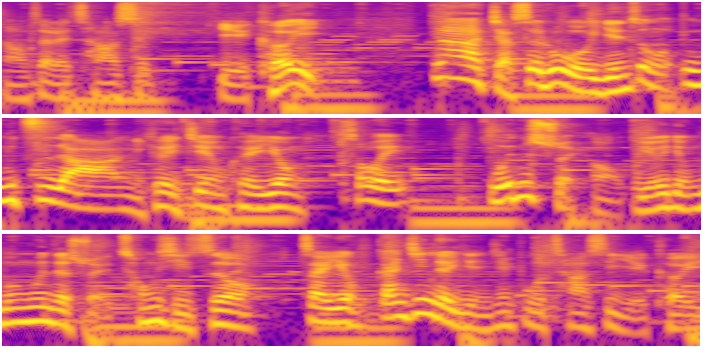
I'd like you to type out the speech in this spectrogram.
然后再来擦拭也可以。那假设如果严重的污渍啊，你可以建议可以用稍微温水哦，有一点温温的水冲洗之后，再用干净的眼镜布擦拭也可以。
